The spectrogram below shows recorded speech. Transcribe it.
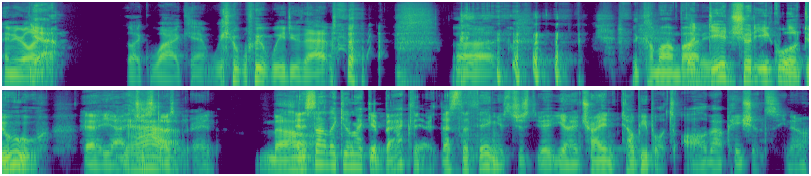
and you're like, yeah. Like why can't we we, we do that? uh, come on, body. But did should equal do. Uh, yeah, it yeah. just doesn't, right? No. And it's not like you'll not get back there. That's the thing. It's just, you know, I try and tell people it's all about patience. You know,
